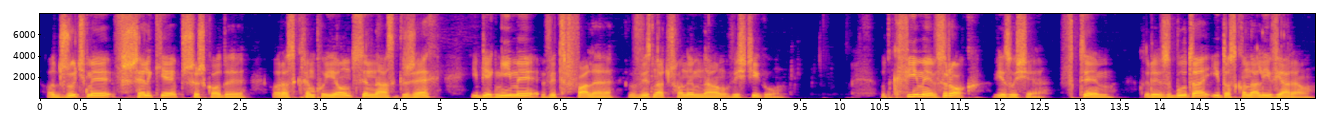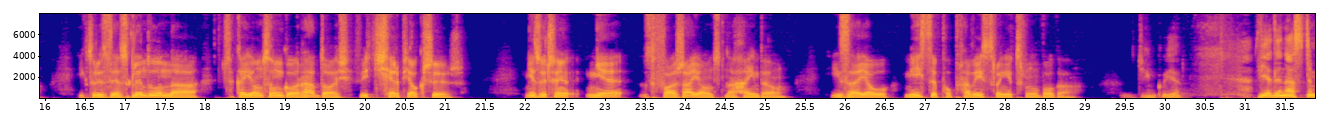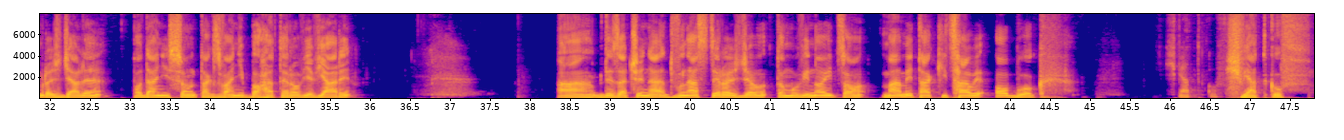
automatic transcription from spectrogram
odrzućmy wszelkie przeszkody oraz krępujący nas grzech i biegnijmy wytrwale w wyznaczonym nam wyścigu. Utkwijmy wzrok w Jezusie, w tym, który wzbudza i doskonali wiarę i który ze względu na czekającą go radość wycierpiał krzyż niezwyczajnie zważając na hańbę i zajął miejsce po prawej stronie tronu Boga. Dziękuję. W jedenastym rozdziale podani są tak zwani bohaterowie wiary. A gdy zaczyna dwunasty rozdział, to mówi, no i co? Mamy taki cały obłok Świadków. świadków.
